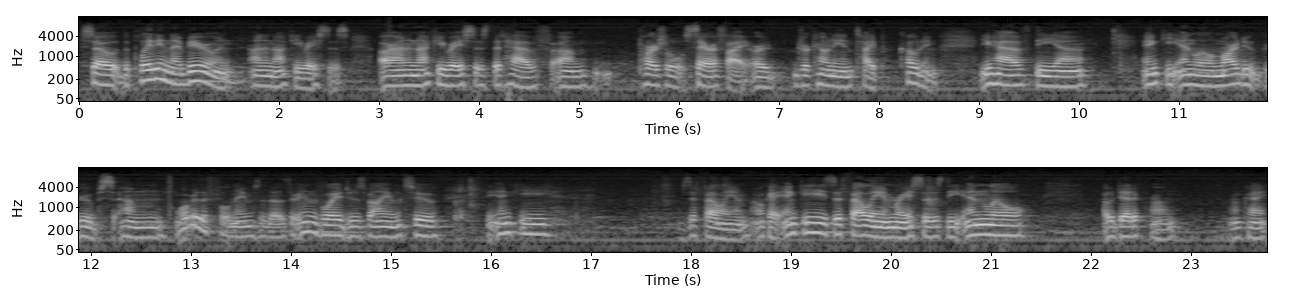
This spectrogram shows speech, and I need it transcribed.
So the Pleiadian Nibiruan Anunnaki races are Anunnaki races that have um, partial Seraphi or draconian type coding. You have the uh, Enki, Enlil, Marduk groups. Um, what were the full names of those? They're in Voyagers, Volume 2. The Enki Zephelium. Okay, Enki Zephelium races, the Enlil Odedicron. Okay,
